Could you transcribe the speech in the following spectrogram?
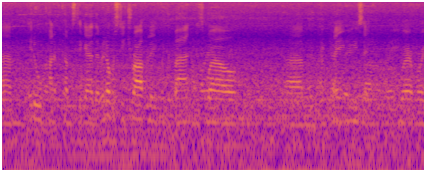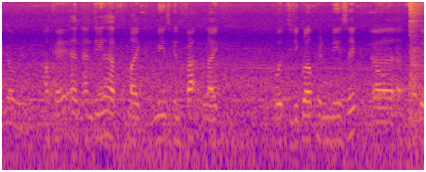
Um, it all kind of comes together. And obviously traveling with the band as well um, and playing music wherever I go really. Okay. And, and do you have like music in fact like? What, did you grow up in music? Uh, do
